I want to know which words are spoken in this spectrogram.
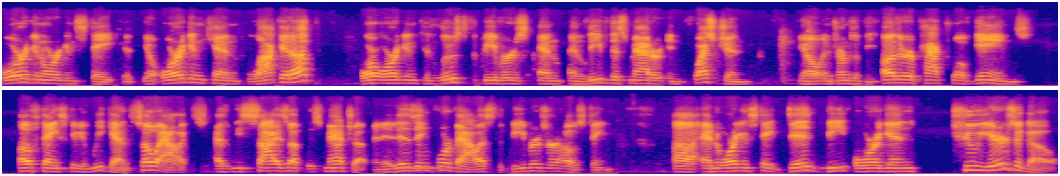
Oregon, Oregon State. It, you know, Oregon can lock it up or Oregon can lose to the Beavers and, and leave this matter in question, you know, in terms of the other Pac 12 games of Thanksgiving weekend. So, Alex, as we size up this matchup, and it is in Corvallis, the Beavers are hosting, uh, and Oregon State did beat Oregon two years ago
